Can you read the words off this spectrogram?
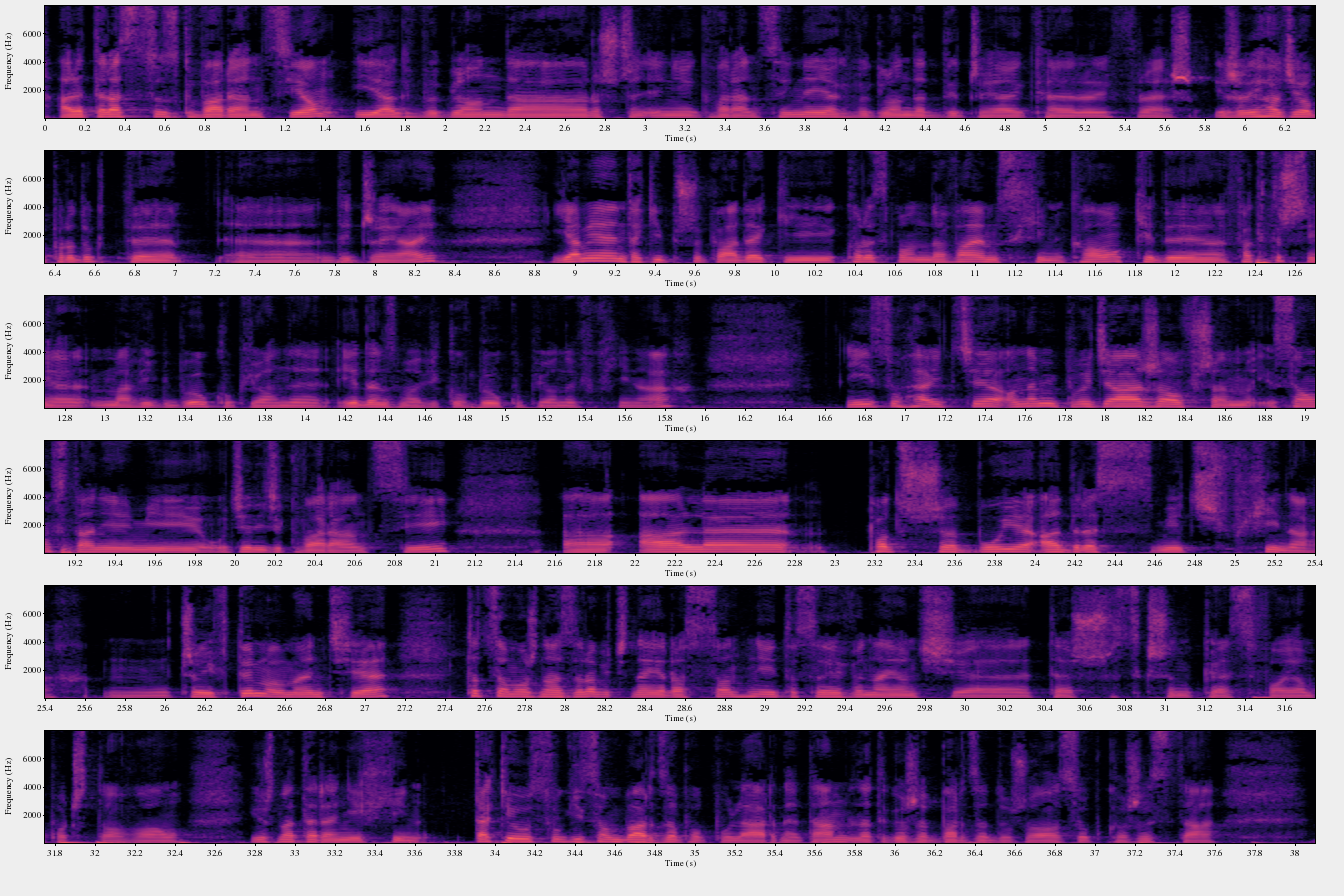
Ale teraz co z gwarancją i jak wygląda roszczenie gwarancyjne, jak wygląda DJI Care Refresh. Jeżeli chodzi o produkty e, DJI, ja miałem taki przypadek i korespondowałem z Chinką, kiedy faktycznie Mavic był kupiony, jeden z Maviców był kupiony w Chinach. I słuchajcie, ona mi powiedziała, że owszem, są w stanie mi udzielić gwarancji, ale potrzebuje adres mieć w Chinach. Mm, czyli w tym momencie to, co można zrobić najrozsądniej, to sobie wynająć też skrzynkę swoją pocztową już na terenie Chin. Takie usługi są bardzo popularne tam, dlatego że bardzo dużo osób korzysta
